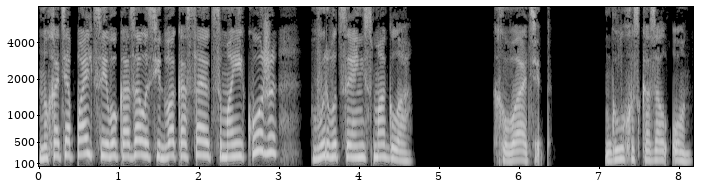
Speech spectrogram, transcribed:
но хотя пальцы его, казалось, едва касаются моей кожи, вырваться я не смогла. «Хватит», — глухо сказал он.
